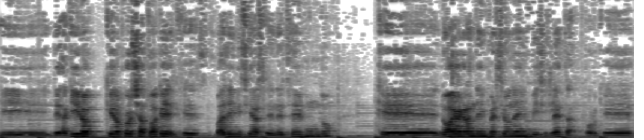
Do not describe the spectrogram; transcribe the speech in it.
Y desde aquí quiero, aprovechar a todo aquel que vaya a iniciarse en este mundo que no haga grandes inversiones en bicicletas, porque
